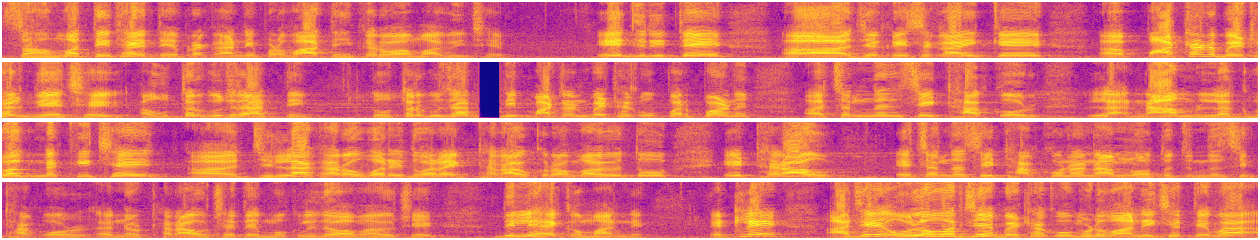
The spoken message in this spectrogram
સહમતિ થાય તે પ્રકારની પણ વાત અહીં કરવામાં આવી છે. એ જ રીતે જે કહી શકાય કે પાટણ બેઠક જે છે, ઉત્તર ગુજરાતની તો ઉત્તર ગુજરાતની પાટણ બેઠક ઉપર પણ ચંદનસિંહ ઠાકોર નામ લગભગ નક્કી છે. જિલ્લા કારોબારી દ્વારા એક ઠરાવ કરવામાં આવ્યો હતો. એ ઠરાવ એ ચંદનસિંહ ઠાકોરના નામનો હતો. ચંદનસિંહ ઠાકોરનો ઠરાવ છે તે મોકલી દેવામાં આવ્યો છે દિલ્હી હાઈકમાન્ડને. એટલે આજે ઓલ ઓવર જે બેઠકો મળવાની છે તેમાં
